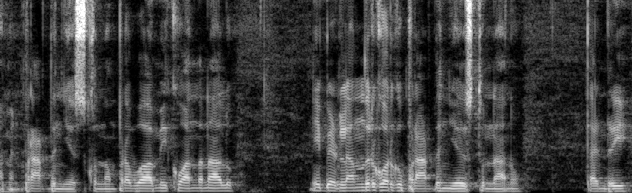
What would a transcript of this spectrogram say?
ఆమె ప్రార్థన చేసుకుందాం. ప్రభా మీకు వందనాలు. నీ బిడ్డలందరి కొరకు ప్రార్థన చేస్తున్నాను. తండ్రి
